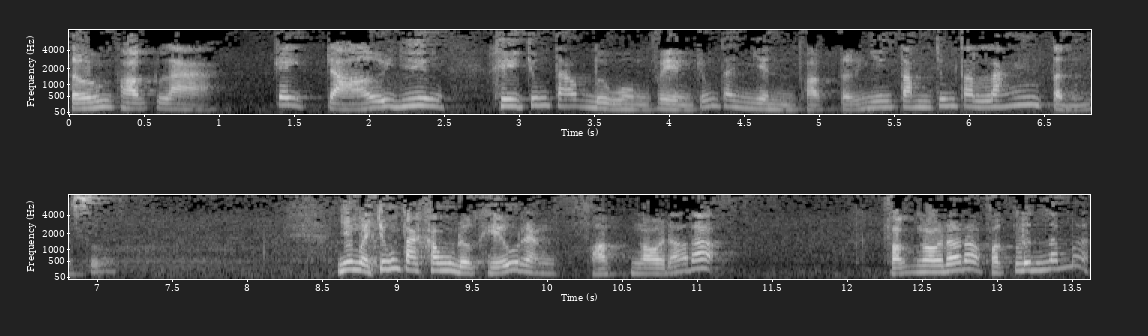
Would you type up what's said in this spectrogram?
tượng Phật là Cái trợ duyên. Khi chúng ta buồn phiền, Chúng ta nhìn Phật, tự nhiên tâm chúng ta lắng tịnh xuống. Nhưng mà chúng ta không được hiểu rằng Phật ngồi đó đó. Phật ngồi đó đó, Phật linh lắm á.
